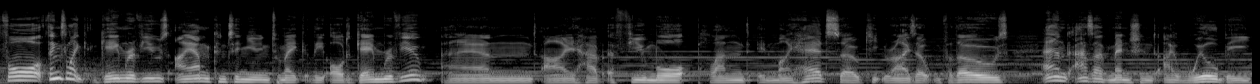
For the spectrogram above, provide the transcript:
For things like game reviews, I am continuing to make the odd game review, and I have a few more planned in my head, so keep your eyes open for those. And as I've mentioned, I will be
